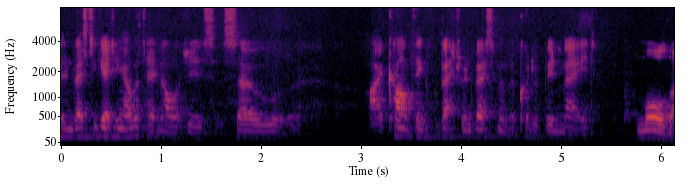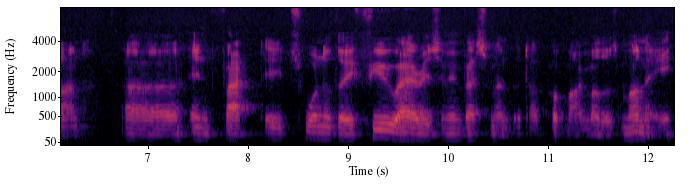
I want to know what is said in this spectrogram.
investigating other technologies. So I can't think of a better investment that could have been made. More than. Uh, in fact, it's one of the few areas of investment that I've put my mother's money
